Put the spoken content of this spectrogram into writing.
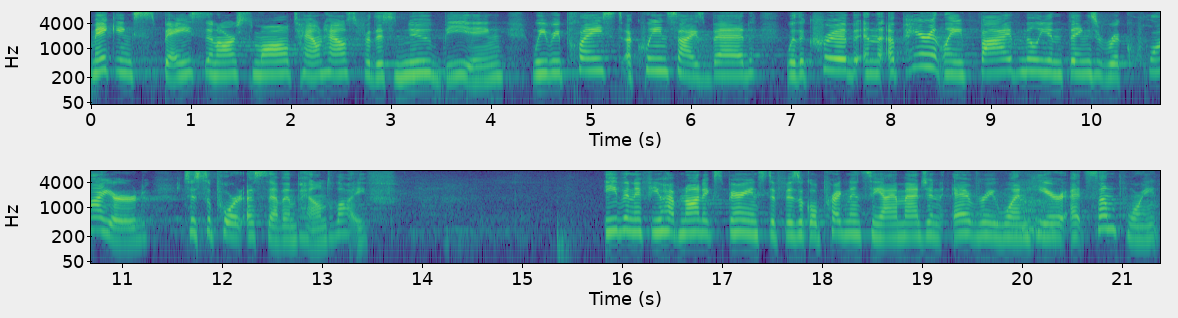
Making space in our small townhouse for this new being, we replaced a queen size bed with a crib and the apparently five million things required to support a seven pound life. Even if you have not experienced a physical pregnancy, I imagine everyone here at some point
